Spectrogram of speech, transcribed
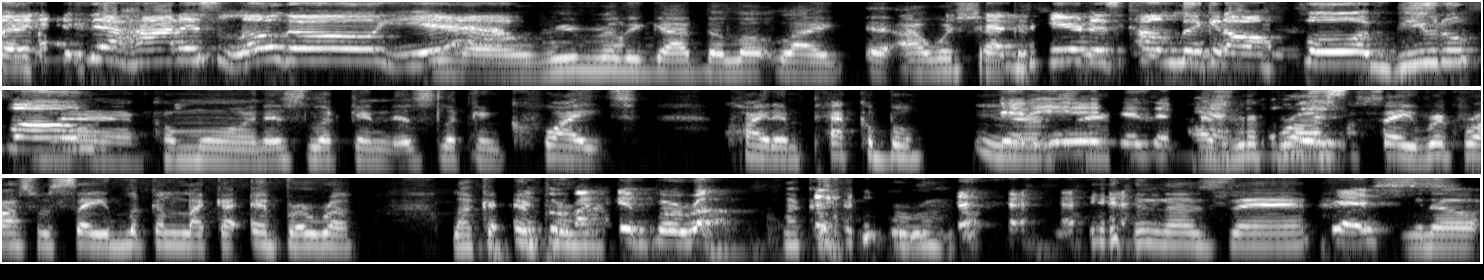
it is the hottest logo. You Yeah. know, we really got the look like eh, I wish I could beard has come looking all full and beautiful. man, come on. It's looking it's looking quite quite impeccable. You know It what I'm saying? is. It's As Rick. Ross would say, Rick Ross would say, looking like an emperor. Like an emperor, Emperor, emperor. like an emperor. you know what I'm saying? Yes. You know,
